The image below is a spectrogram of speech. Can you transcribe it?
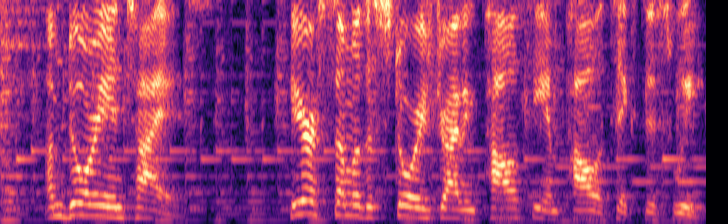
I'm Dorian Tyus. Here are some of the stories driving policy and politics this week.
